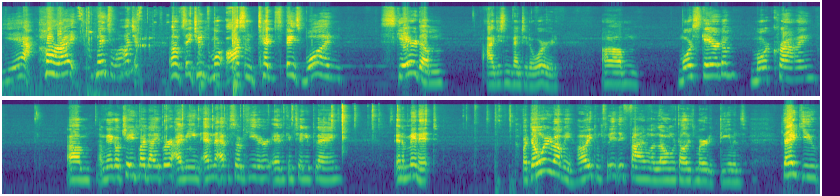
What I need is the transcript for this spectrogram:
yeah. Alright, thanks for watching. Um, stay tuned for more awesome Dead Space 1 Scaredom. I just invented a word. Um, more scaredom, more crying. Um, I'm gonna go change my diaper. I mean, end the episode here and continue playing in a minute. But don't worry about me. I'll be completely fine alone with all these murdered demons. Thank you.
